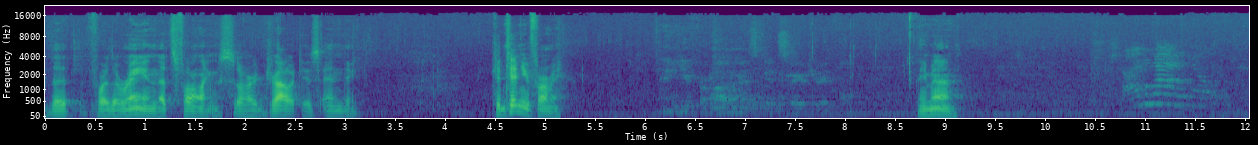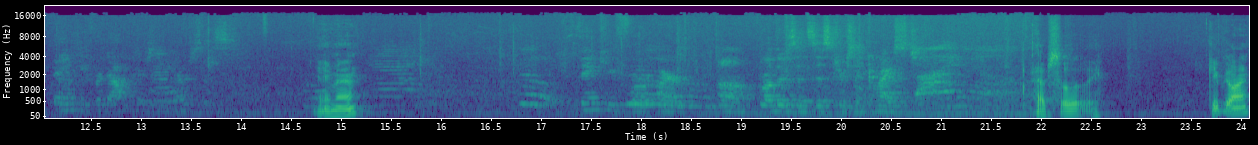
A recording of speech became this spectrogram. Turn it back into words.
that, for the rain that's falling so our drought is ending. Continue for me. Thank you for Mama's good surgery. Amen. Amen. Thank you for our uh, brothers and sisters in Christ. Absolutely. Keep going.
